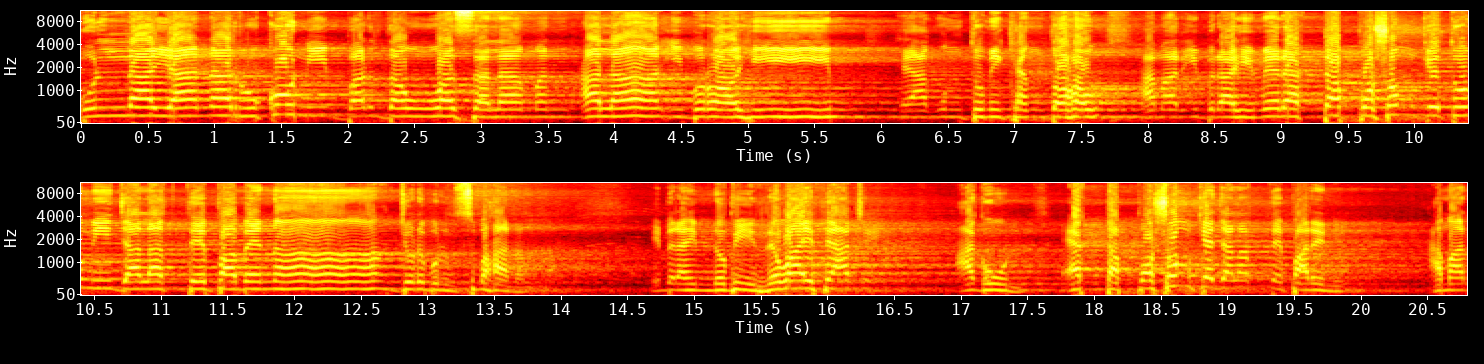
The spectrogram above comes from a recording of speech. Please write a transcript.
কুল্লায়ানা রুকুনি বারদাও ওয়া সালামান আলা ইব্রাহিম। আগুন, তুমি ক্ষান্ত হও, আমার ইব্রাহিমের একটা পশমকে তুমি জ্বালাতে পাবে না। জোরে বলুন, সুবহানাল্লাহ। ইব্রাহিম নবীর রেওয়ায়েতে আছে, আগুন একটা পশমকে জ্বালাতে পারেনি। আমার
